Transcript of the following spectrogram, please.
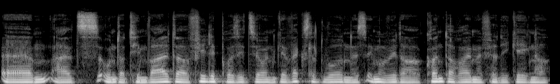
ähm, als unter Tim Walter viele Positionen gewechselt wurden, es immer wieder Konterräume für die Gegner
